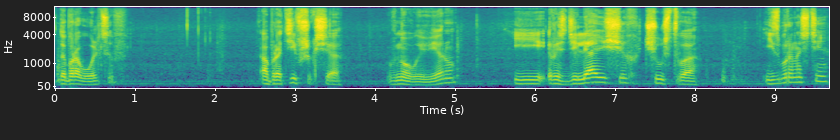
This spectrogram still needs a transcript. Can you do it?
добровольцев, обратившихся в новую веру и разделяющих чувство избранности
